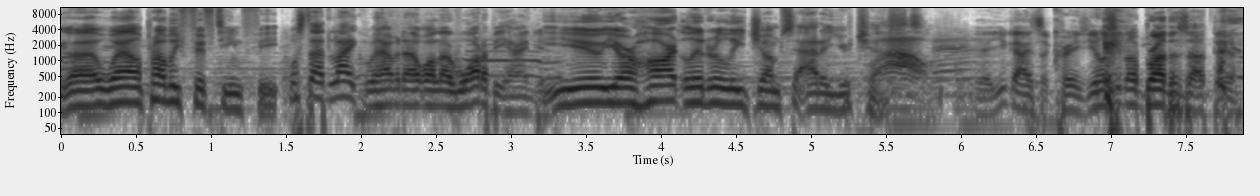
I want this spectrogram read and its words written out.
Uh, well, probably 15 feet. What's that like? We're having all that water behind you. You, your heart literally jumps out of your chest. Wow. Yeah, you guys are crazy. You don't see no brothers out there.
